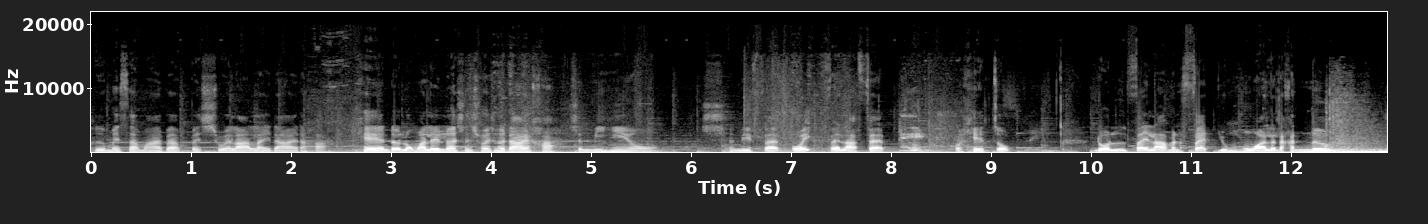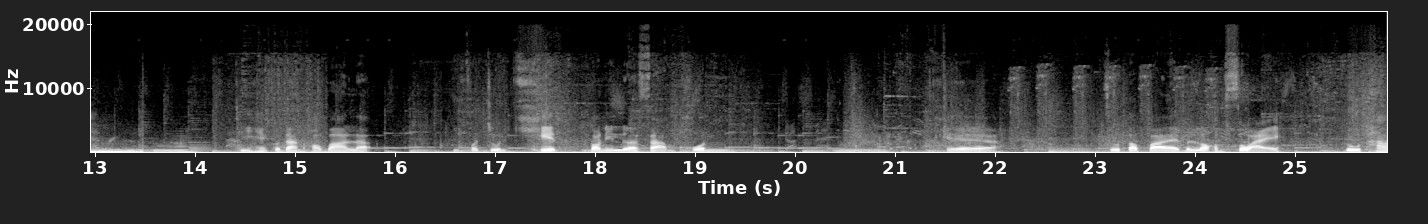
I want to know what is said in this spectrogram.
คือไม่สามารถแบบไปช่วยร้านอะไรได้นะคะ เคนเดินลงมาเรื่อยๆ ฉันช่วยเธอได้ค่ะ ฉันมีฮิลฉันมีแฟดโอ๊ยไฟล่าแฟดโอเคจบ โดนไฟล่ามันแฟดยุมหัวแล้วนะคะหนึ่งทีเฮก็ดันเข้าบ้านแล้วมีฟอร์จูนเคดตอนนี้เหลือสามคนอืมโอเคสู้ต่อไปเป็นโลกคำสวย ดูท่า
